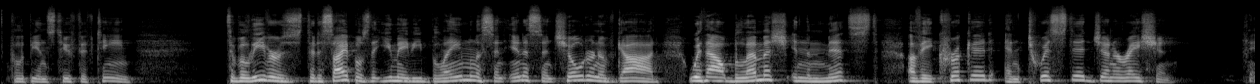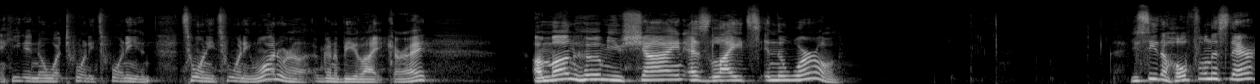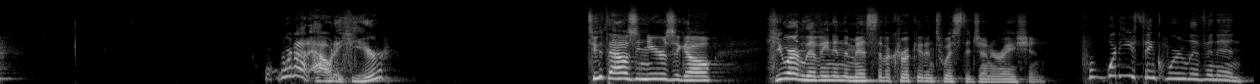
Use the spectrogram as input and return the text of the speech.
Philippians 2:15, to believers, to disciples, that you may be blameless and innocent, children of God, without blemish in the midst of a crooked and twisted generation he didn't know what 2020 and 2021 were going to be like, all right? Among whom you shine as lights in the world. You see the hopefulness there? We're not out of here. 2,000 years ago, you are living in the midst of a crooked and twisted generation. What do you think we're living in?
